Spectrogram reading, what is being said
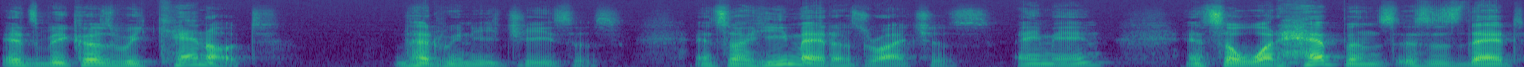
It's because we cannot that we need Jesus. And so he made us righteous. Amen. And so what happens is, is that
